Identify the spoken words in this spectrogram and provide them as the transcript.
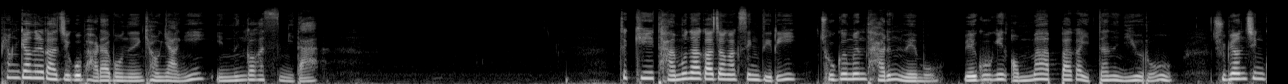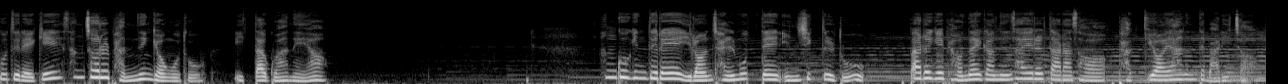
편견을 가지고 바라보는 경향이 있는 것 같습니다. 특히 다문화 가정 학생들이 조금은 다른 외모, 외국인 엄마 아빠가 있다는 이유로 주변 친구들에게 상처를 받는 경우도 있다고 하네요. 한국인들의 이런 잘못된 인식들도 빠르게 변해가는 사회를 따라서 바뀌어야 하는데 말이죠.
